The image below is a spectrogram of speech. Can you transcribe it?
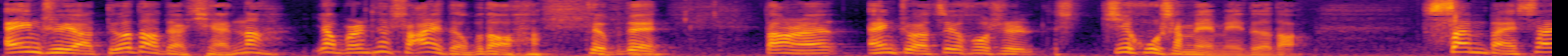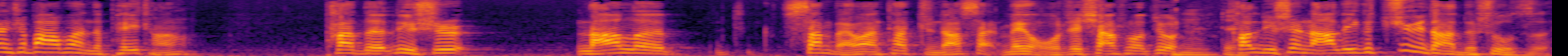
Andrea 得到点钱呐，要不然他啥也得不到啊，对不对？当然，Andrea 最后是几乎什么也没得到，三百三十八万的赔偿，他的律师拿了三百万，他只拿三，没有，我这瞎说，就是他律师拿了一个巨大的数字，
